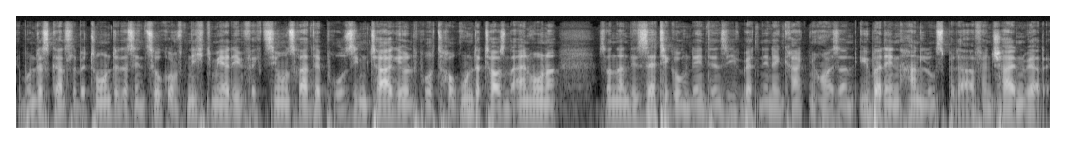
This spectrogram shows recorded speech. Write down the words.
Der Bundeskanzler betonte, dass in Zukunft nicht mehr die Infektionsrate pro sieben Tage und pro 100.000 Einwohner, sondern die Sättigung der Intensivbetten in den Krankenhäusern über den Handlungsbedarf entscheiden werde.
